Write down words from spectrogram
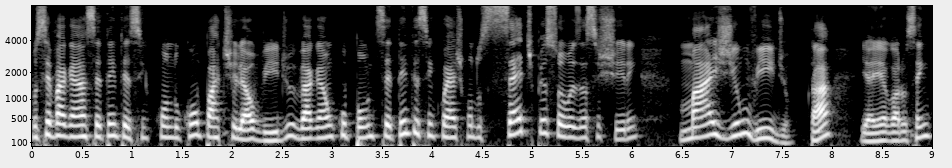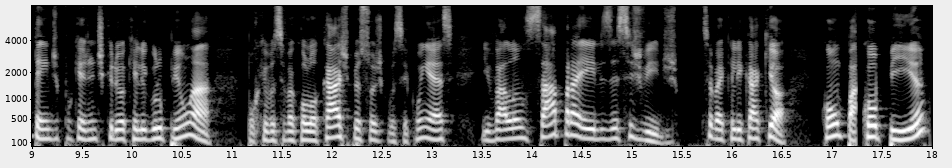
Você vai ganhar 75 quando compartilhar o vídeo e vai ganhar um cupom de 75 reais quando 7 pessoas assistirem mais de um vídeo, tá? E aí agora você entende porque a gente criou aquele grupinho lá. Porque você vai colocar as pessoas que você conhece e vai lançar para eles esses vídeos. Você vai clicar aqui, ó, copia,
